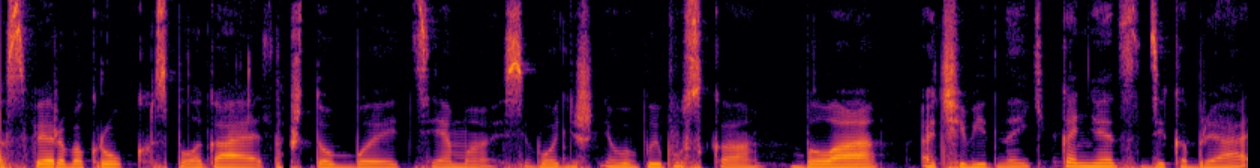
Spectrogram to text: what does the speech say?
атмосфера вокруг располагает, чтобы тема сегодняшнего выпуска была очевидной. Конец декабря.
